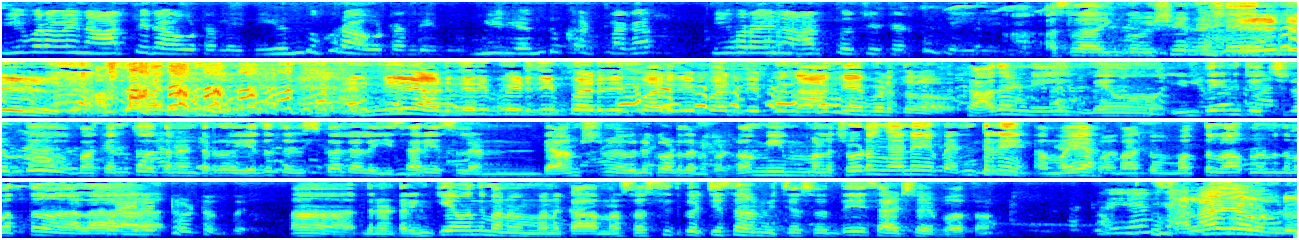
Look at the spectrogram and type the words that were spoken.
తీవ్రమైన ఆర్తి రావటం లేదు. ఎందుకు రావటం లేదు? మీరు ఎందుకు అట్లాగా అసలు ఇంకో విషయం ఏంటంటే అన్ని అడి తిరిపి తిప్పి నాకే పెడుతున్నావు. కాదండి మేము ఇంటి దగ్గర నుంచి వచ్చినప్పుడు మాకెంతో వద్దనంటారు ఏదో తెలుసుకోవాలి అలా ఈసారి అసలు డ్యామ్ షో వెళ్ళకూడదు అనుకుంటాం. మిమ్మల్ని చూడంగానే వెంటనే అమ్మయ్య మాకు మొత్తం లోపల ఉన్నది మొత్తం అలా ఆ, అదని అంటారు ఇంకేముంది మనం మనకు ఆ- మన స్వస్థితికి వచ్చేసాం అనిపించేస్తుంది సాటిస్ఫై అయిపోతాం. అలాగే ఉండు.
